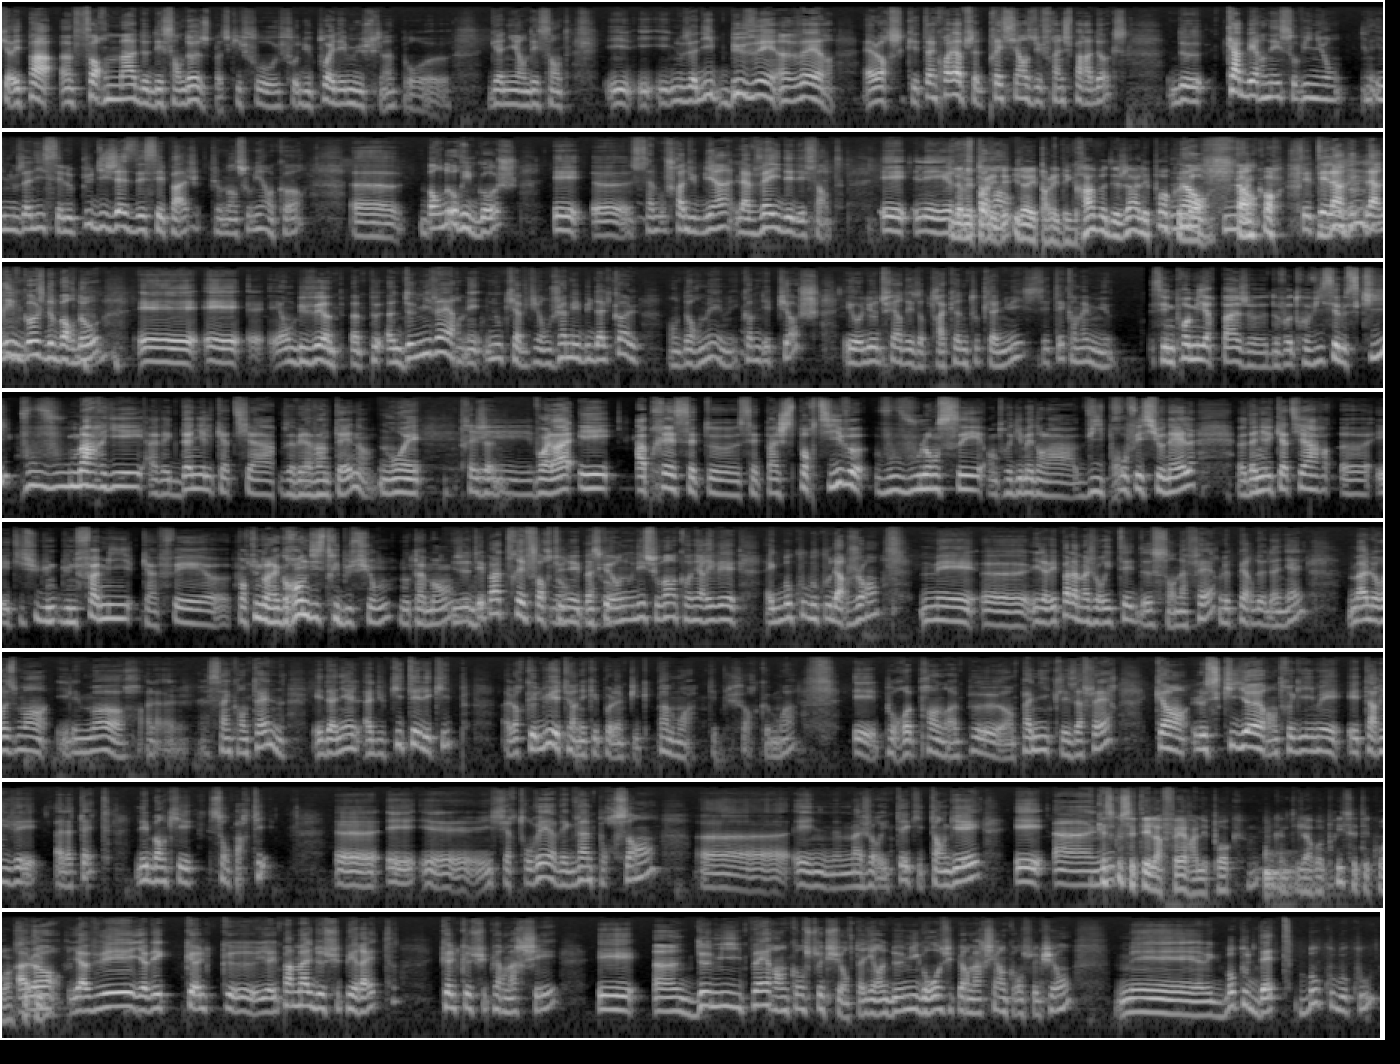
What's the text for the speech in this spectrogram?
qui n'avait pas un format de descendeuse, parce qu'il faut, il faut du poids et des muscles hein, pour euh, gagner en descente. Il, nous a dit buvez un verre. Alors, ce qui est incroyable, cette préscience du French Paradox, de Cabernet Sauvignon. Il nous a dit c'est le plus digeste des cépages, je m'en souviens encore. Euh, Bordeaux rive gauche, et euh, ça vous fera du bien la veille des descentes il, avait parlé des, graves déjà à l'époque Non, non, pas encore. C'était la, rive gauche de Bordeaux et, on buvait un, peu un demi-verre. Mais nous qui avions jamais bu d'alcool, on dormait mais comme des pioches. Et au lieu de faire des obtraken toute la nuit, c'était quand même mieux. C'est une première page de votre vie, c'est le ski. Vous vous mariez avec Daniel Katia, vous avez la vingtaine. Oui, très jeune. voilà, et après cette, euh, cette page sportive, vous vous lancez, entre guillemets, dans la vie professionnelle. Euh, Daniel Catiard euh, est issu d'une famille qui a fait fortune dans la grande distribution, notamment. Ils n'étaient pas très fortunés, parce qu'on nous dit souvent qu'on est arrivé avec beaucoup, beaucoup d'argent, mais il n'avait pas la majorité de son affaire, le père de Daniel. Malheureusement, il est mort à la cinquantaine, et Daniel a dû quitter l'équipe alors que lui était en équipe olympique, pas moi, était plus fort que moi et pour reprendre un peu en panique les affaires, quand le skieur, entre guillemets, est arrivé à la tête, les banquiers sont partis. Euh, et, il s'est retrouvé avec 20% euh, et une majorité qui tanguait. Qu'est-ce que c'était l'affaire à l'époque quand il a repris C'était quoi? Alors il y avait il y avait quelques il y avait pas mal de supérettes, quelques supermarchés, et un demi-hyper en construction, c'est-à-dire un demi-gros supermarché en construction, mais avec beaucoup de dettes, beaucoup, beaucoup.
